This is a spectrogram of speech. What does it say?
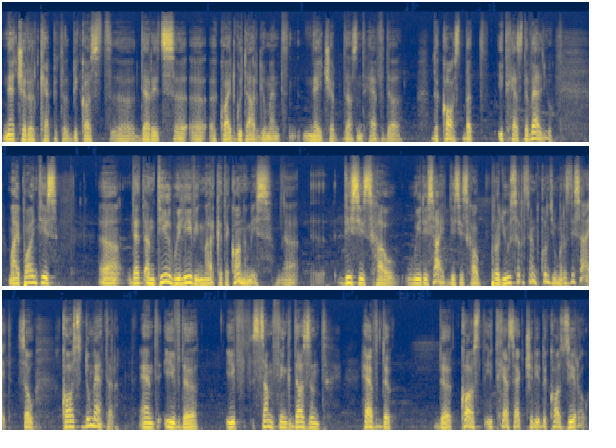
natural capital because uh, there is a, a, a quite good argument. Nature doesn't have the the cost, but it has the value. My point is uh, that until we live in market economies, uh, this is how we decide. This is how producers and consumers decide. So costs do matter, and if the if something doesn't have the the cost, it has actually the cost zero.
